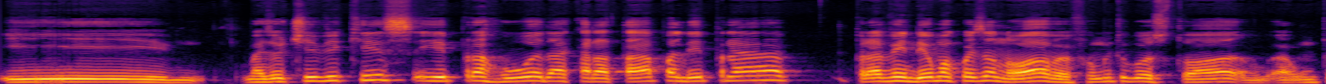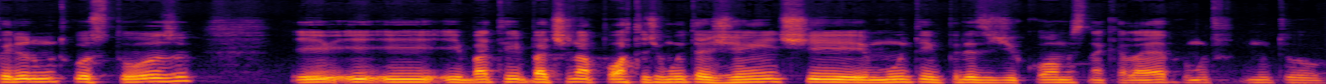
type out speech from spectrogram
e, mas eu tive que ir para a rua dar cara a tapa ali para vender uma coisa nova. Foi muito gostoso, um período muito gostoso. E, e, e bati, bati, na porta de muita gente, muita empresa de e-commerce naquela época, muito, muito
